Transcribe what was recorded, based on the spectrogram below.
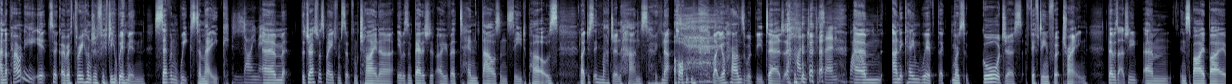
and apparently it took over 350 women seven weeks to make. Blimey. Um, the dress was made from silk from China. It was embellished with over 10,000 seed pearls. Like, just imagine hand sewing that on. like, your hands would be dead. 100%. Wow. Um, and it came with the most gorgeous 15 foot train that was actually um, inspired by,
